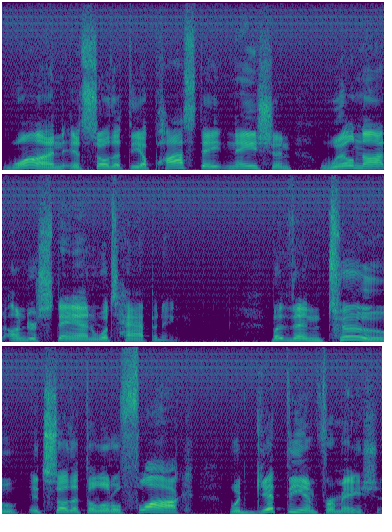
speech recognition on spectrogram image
one, it's so that the apostate nation will not understand what's happening. But then, two, it's so that the little flock would get the information.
